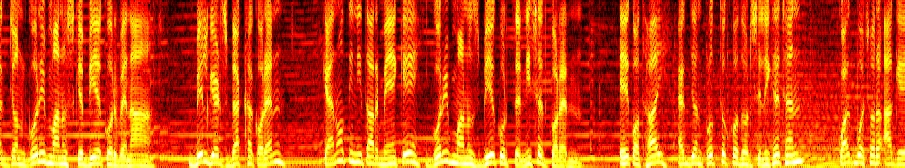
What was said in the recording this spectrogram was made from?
একজন গরিব মানুষকে বিয়ে করবে না। বিল গেটস ব্যাখ্যা করেন, কেন তিনি তার মেয়েকে গরিব মানুষ বিয়ে করতে নিষেধ করেন? এ কথায় একজন প্রত্যক্ষদর্শী লিখেছেন, কয়েক বছর আগে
